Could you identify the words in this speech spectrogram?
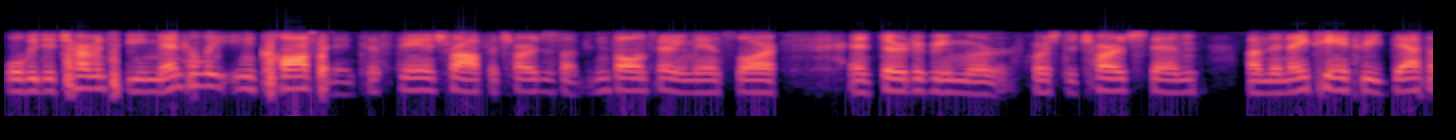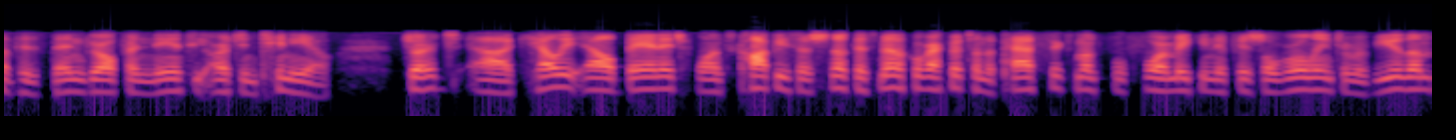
will be determined to be mentally incompetent to stand trial for charges of involuntary manslaughter and third degree murder. Of course, the charge stemmed from the 1983 death of his then girlfriend Nancy Argentino. Judge uh, Kelly L. Banach wants copies of Snuka's medical records from the past six months before making an official ruling to review them.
